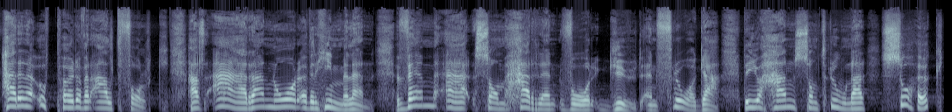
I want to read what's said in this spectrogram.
Herren är upphöjd över allt folk. Hans ära når över himmelen. Vem är som Herren vår Gud? En fråga. Det är ju han som tronar så högt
